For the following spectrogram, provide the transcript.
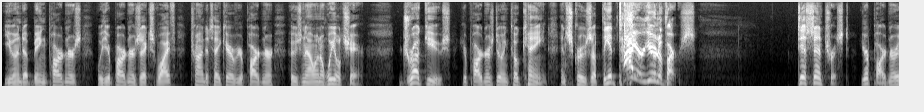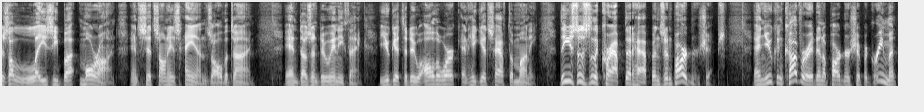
You end up being partners with your partner's ex wife, trying to take care of your partner who's now in a wheelchair. Drug use, your partner's doing cocaine and screws up the entire universe. Disinterest, your partner is a lazy butt moron and sits on his hands all the time and doesn't do anything. You get to do all the work and he gets half the money. These is the crap that happens in partnerships. And you can cover it in a partnership agreement,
